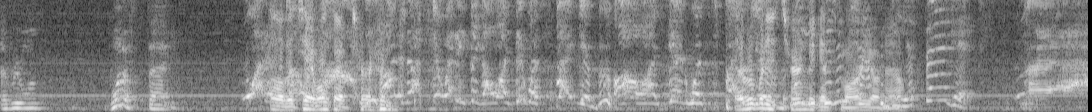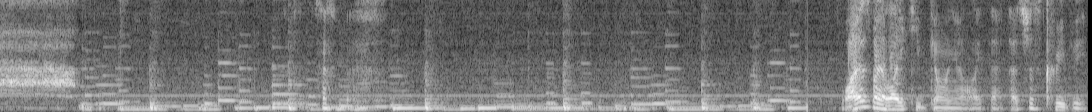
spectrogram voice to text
Everyone, what a faggot. What oh, is Oh, the tables have turned. I did not do anything. All I did was spank him. All I did was spank Everybody's him. turned well, you against didn't Mario have to now. be a faggot. Why does my light keep going out like that? That's just creepy.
